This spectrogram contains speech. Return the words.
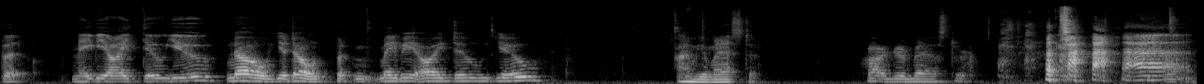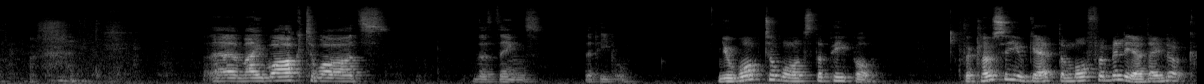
But maybe I do. You? No, you don't, but maybe I do you. I'm your master. I'm your master. Um, I walk towards the things, the people. You walk towards the people. The closer you get, the more familiar they look.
